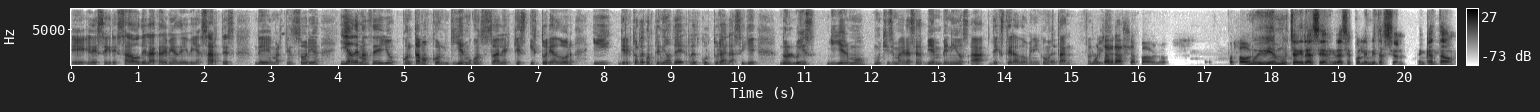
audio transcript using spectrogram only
Eh, él es egresado de la Academia de Bellas Artes de Martín Soria. Y además de ello, contamos con Guillermo González, que es historiador y director de contenidos de Red Cultural. Así que, don Luis, Guillermo, muchísimas gracias. Bienvenidos a Dextera Domini. ¿Cómo están? Muchas gracias, Pablo. Muy bien, muchas gracias. Gracias por la invitación. Encantado.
